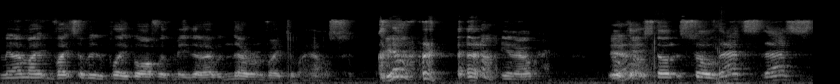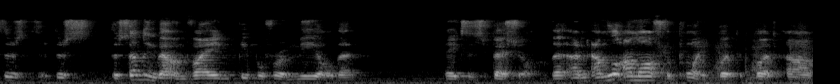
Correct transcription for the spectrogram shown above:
I mean, I might invite somebody to play golf with me that I would never invite to my house. Yeah, you know. yeah. Okay, so so that's that's there's there's there's something about inviting people for a meal that makes it special. That I'm I'm, I'm off the point, but but um,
